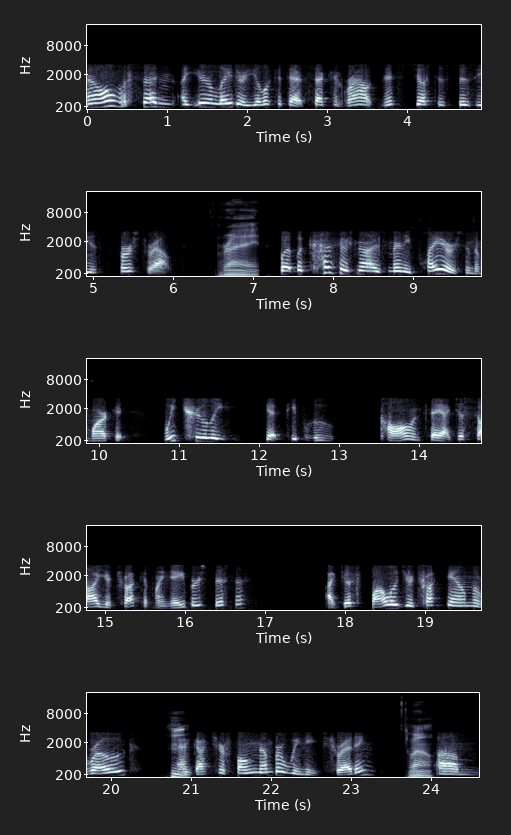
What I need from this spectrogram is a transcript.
And all of a sudden, a year later, you look at that second route, and it's just as busy as the first route. Right. But because there's not as many players in the market, we truly get people who call and say, I just saw your truck at my neighbor's business. I just followed your truck down the road Hmm. and got your phone number. We need shredding Wow. um,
